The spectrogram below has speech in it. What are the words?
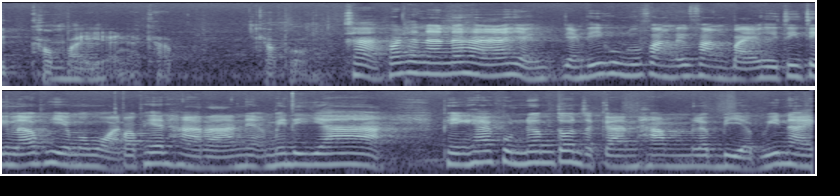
ลึกๆเข้าไปอะนะครับครับผมค่ะ เพราะฉะนั้นนะคะอย่างอย่างที่คุณผู้ฟังได้ฟังไปคือจริง ๆ แล้วพีเอ็มวอร์ดประเภทฮาร้านเนี่ยไม่ได้ยากเพียงแค่คุณเริ่มต้นจากการทำระเบียบวินัย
